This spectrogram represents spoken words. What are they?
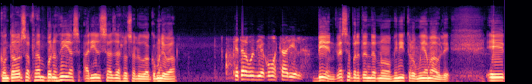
Contador Safran, buenos días. Ariel Sayas lo saluda. ¿Cómo le va? ¿Qué tal? Buen día. ¿Cómo está Ariel? Bien, gracias por atendernos, ministro. Muy amable. Eh,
